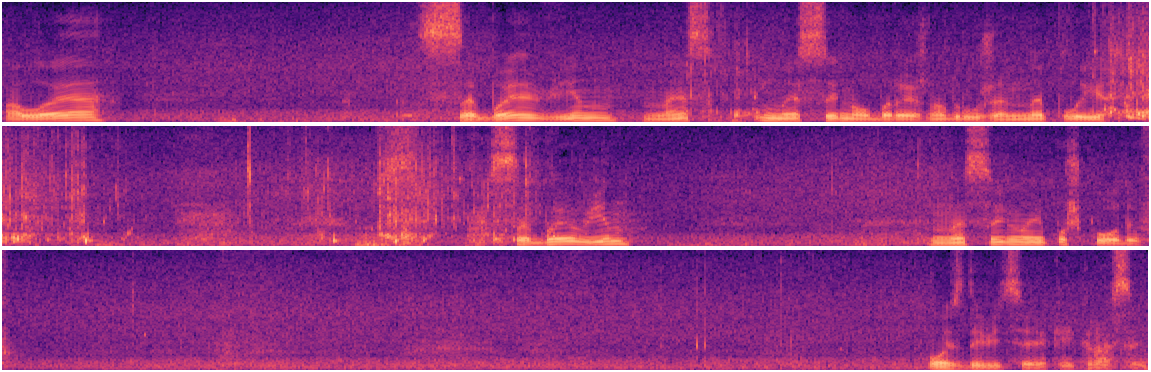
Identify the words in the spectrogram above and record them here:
але себе він не, не сильно обережно, друже, не плив. Себе він не сильно і пошкодив. Ось дивіться, який красень.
